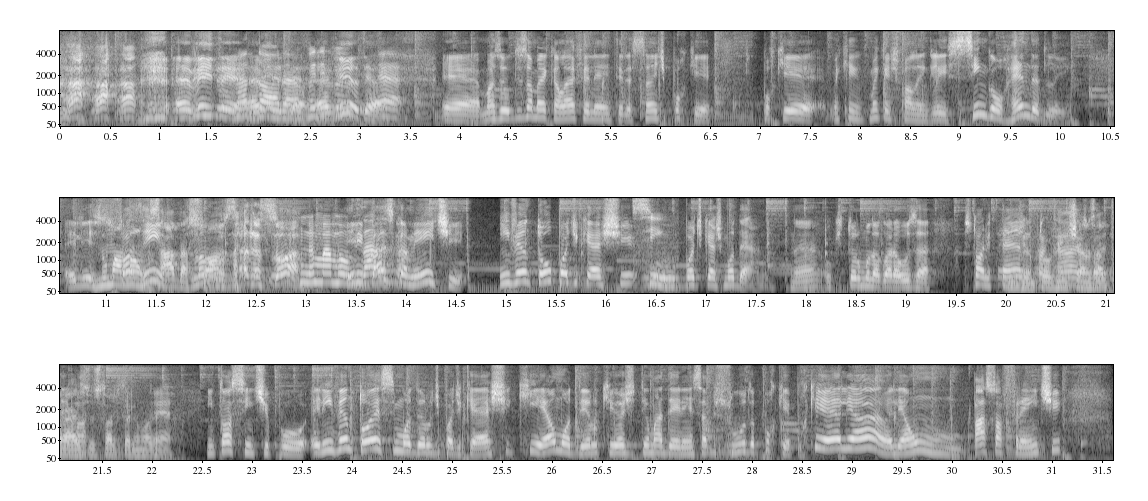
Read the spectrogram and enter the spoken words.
É 20, é 20, Adora. é o Felipe- 20. é. É, mas o This American Life ele é interessante porque porque como é que, como é que a gente fala em inglês? Single-handedly. Ele Numa sozinho, mãozada numa só. mãozada só. Numa mãozada ele só. basicamente inventou o podcast, Sim. o podcast moderno, né? O que todo mundo agora usa storytelling Inventou cá, 20 anos atrás o Storytelling Moderno. é. Então, assim, tipo, ele inventou esse modelo de podcast, que é um modelo que hoje tem uma aderência absurda. Por quê? Porque ele é, ele é um passo à frente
